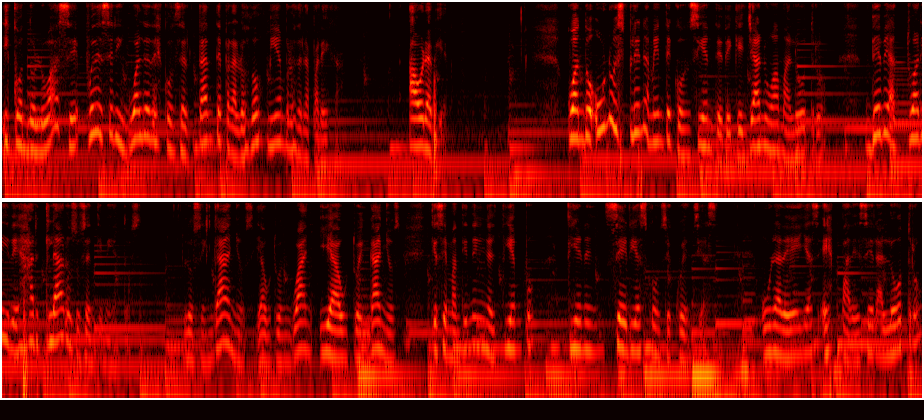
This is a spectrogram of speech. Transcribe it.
y cuando lo hace puede ser igual de desconcertante para los dos miembros de la pareja. Ahora bien, cuando uno es plenamente consciente de que ya no ama al otro, debe actuar y dejar claros sus sentimientos. Los engaños y, y autoengaños que se mantienen en el tiempo tienen serias consecuencias. Una de ellas es padecer al otro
